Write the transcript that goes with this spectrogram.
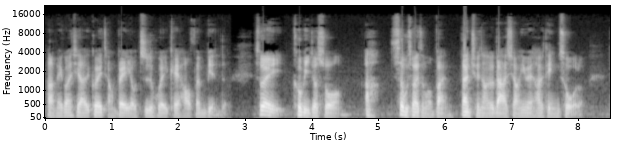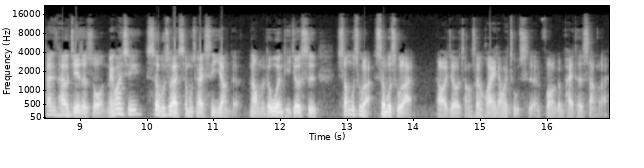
啊，没关系啊，各位长辈有智慧，可以好好分辨的。所以科比就说啊，射不出来怎么办？但全场就大笑，因为他听错了。但是他又接着说，没关系，射不出来，生不出来是一样的。那我们的问题就是生不出来，射不出来。然后就掌声欢迎两位主持人风儿跟派特上来。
